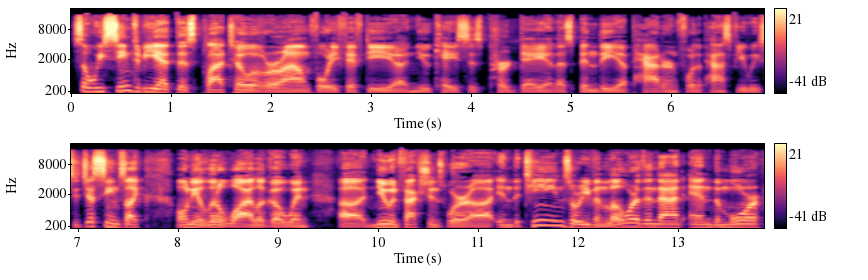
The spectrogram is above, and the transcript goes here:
So we seem to be at this plateau of around 40, 50 uh, new cases per day. Uh, that's been the uh, pattern for the past few weeks. It just seems like only a little while ago when uh, new infections were uh, in the teens or even lower than that. And the more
